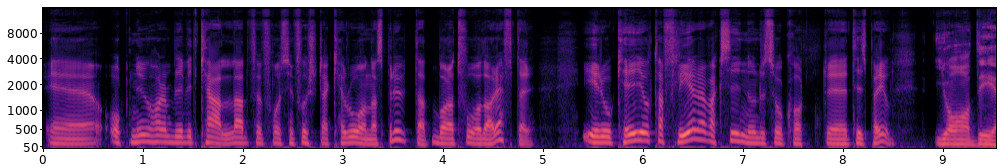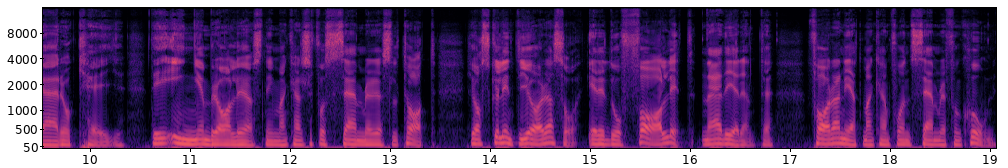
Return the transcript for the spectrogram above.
eh, och nu har den blivit kallad för att få sin första coronaspruta bara två dagar efter. Är det okej okay att ta flera vaccin under så kort tidsperiod? Ja, det är okej. Okay. Det är ingen bra lösning. Man kanske får sämre resultat. Jag skulle inte göra så. Är det då farligt? Nej, det är det inte. Faran är att man kan få en sämre funktion.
